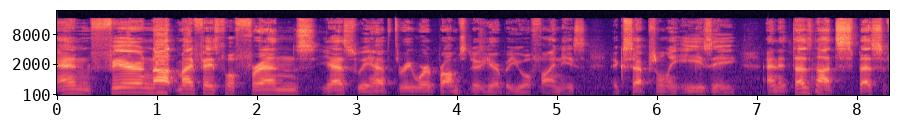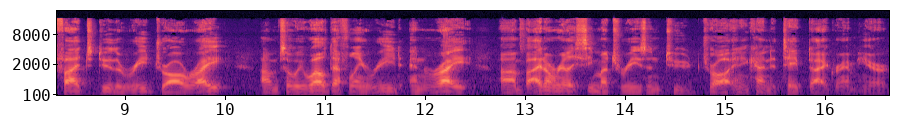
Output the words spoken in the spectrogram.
And fear not, my faithful friends. Yes, we have three word problems to do here, but you will find these exceptionally easy. And it does not specify to do the read, draw, write. Um, so we will definitely read and write. Um, but I don't really see much reason to draw any kind of tape diagram here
